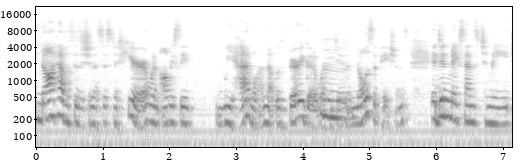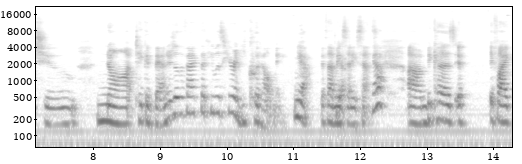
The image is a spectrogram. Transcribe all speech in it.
not have a physician assistant here when obviously we had one that was very good at what he did and knows the patients it didn't make sense to me to not take advantage of the fact that he was here and he could help me Yeah. if that makes any sense Yeah. um, because if if i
